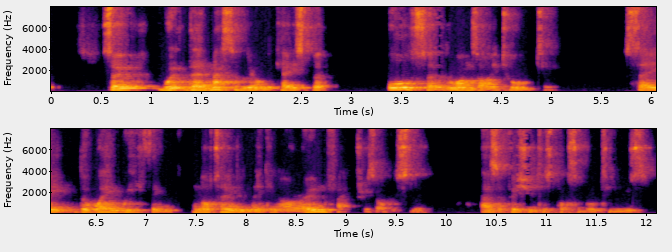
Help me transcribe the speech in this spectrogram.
Yeah. So they're massively on the case, but also the ones I talk to say the way we think, not only making our own factories, obviously, as efficient as possible to use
